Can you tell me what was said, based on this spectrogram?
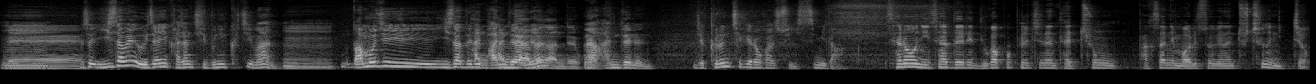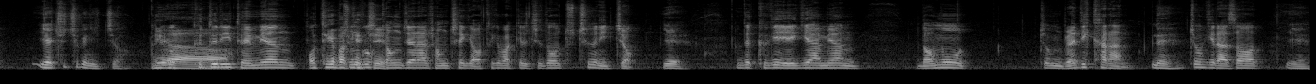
네. 그래서 이사회 의장이 가장 지분이 크지만 음. 나머지 이사들이 반- 반대하면, 반대하면 안 되고. 예, 안 되는 이제 그런 체계라고 할 수 있습니다. 새로운 이사들이 누가 뽑힐지는 대충 박사님 머릿속에는 추측은 있죠. 예, 추측은 있죠. 그리고 이야. 그들이 되면 어떻게 중국 바뀔지. 경제나 정책이 어떻게 바뀔지도 추측은 있죠. 예, 근데 그게 얘기하면 너무 좀 레디칼한 네, 쪽이라서 예.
